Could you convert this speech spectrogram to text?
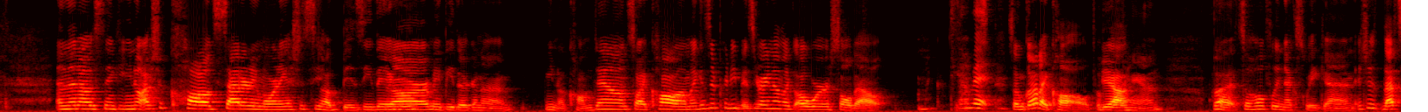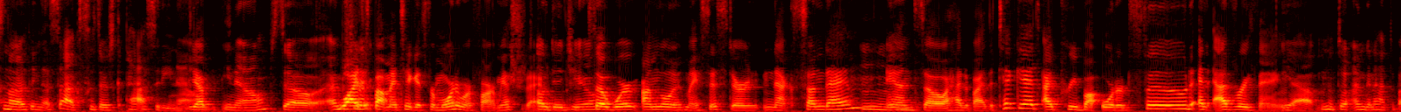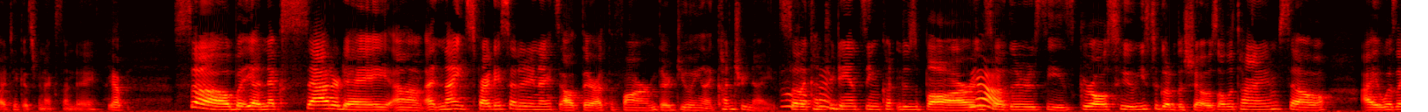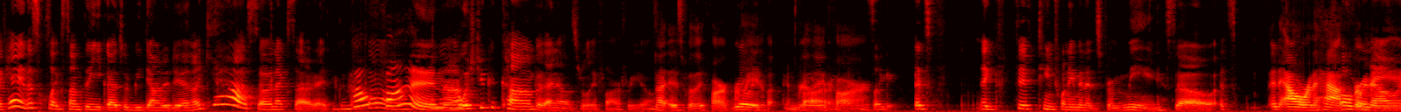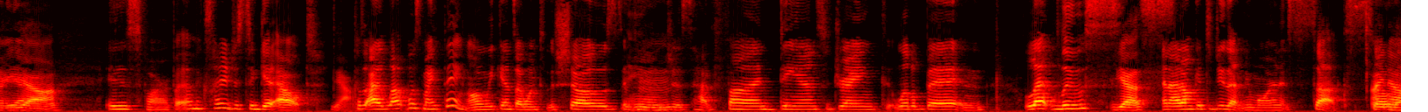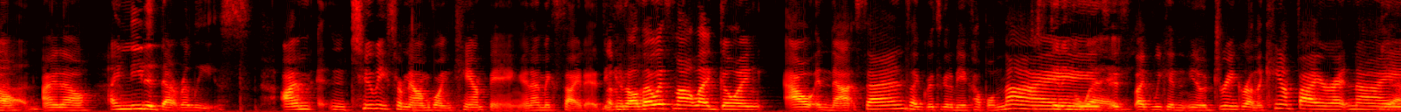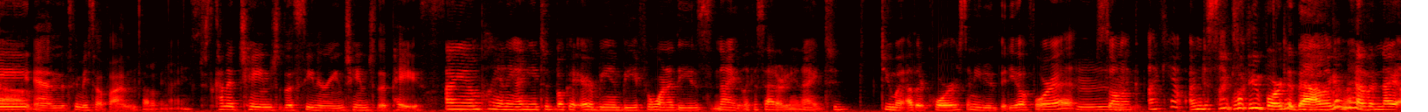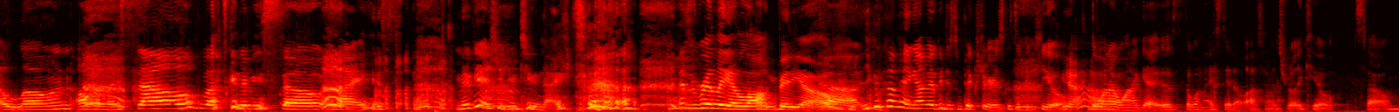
And then I was thinking, you know, I should call Saturday morning. I should see how busy they are. Maybe they're gonna, you know, calm down. So I call. I'm like, is it pretty busy right now? Like, oh, we're sold out. I'm like, damn it. So I'm glad I called beforehand. Yeah. But so hopefully next weekend. It's just that's another thing that sucks because there's capacity now. Yep. You know. So I'm Well, I just bought my tickets for Mortimer Farm yesterday. Oh, did you? So we're I'm going with my sister next Sunday, Mm-hmm. and so I had to buy the tickets. I pre-bought ordered food and everything. Yeah, I'm I'm gonna have to buy tickets for next Sunday. Yep. So, but yeah, next Saturday um, at nights, Friday, Saturday nights out there at the farm, they're doing like country nights. so like country dancing, there's a bar, and so there's these girls who used to go to the shows all the time. So I was like, hey, this looks like something you guys would be down to do. And like, yeah. So next Saturday, I think we might How go. fun. I, know, I wish you could come, but I know it's really far for you. That is really far from really me. fucking really far. far. It's like it's like 15, 20 minutes from me. So it's An hour and a half Over for an me. hour, yeah. yeah. It is far, but I'm excited just to get out. Yeah. Because I love was my thing. On weekends, I went to the shows Mm-hmm. and just had fun, danced, drank a little bit, and let loose. Yes. And I don't get to do that anymore, and it sucks so I know. bad. I know. I needed that release. I'm in two weeks from now. I'm going camping, and I'm excited because be although it's not like going out in that sense, like it's gonna be a couple nights. getting away. It's like we can you know drink around the campfire at night, Yeah. and it's gonna be so fun. That'll be nice. Just kind of change the scenery and change the pace. I am planning. I need to book an Airbnb for one of these night, like a Saturday night, to do my other course. I need to do video for it. So I'm mm. like, I can't. I'm just like looking forward to that. Like I'm gonna have a night alone, all by myself. That's gonna be so nice. Maybe I should do two nights. It's really a long video. Yeah, you can come hang out, maybe do some pictures because it'd be cute. Yeah. The one I want to get is the one I stayed at last time. It's really cute. So,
